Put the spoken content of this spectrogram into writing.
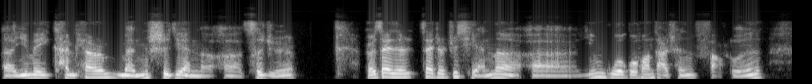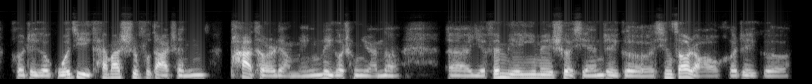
呃，因为看片门事件呢呃辞职。而在这在这之前呢，呃，英国国防大臣法伦和这个国际开发事务大臣帕特尔两名内阁成员呢。呃，也分别因为涉嫌这个性骚扰和这个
